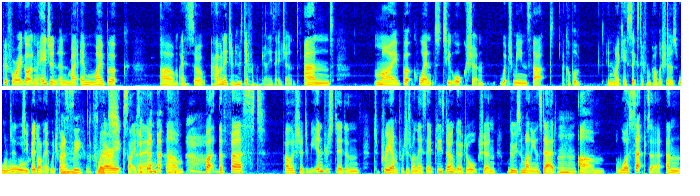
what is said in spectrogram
before I got an agent and my in my book um I so I have an agent who's different from Jenny's agent and my book went to auction which means that a couple of in my case six different publishers wanted Ooh. to bid on it which was Fancy. Flex. very exciting. Um but the first publisher to be interested and to preempt which is when they say please don't go to auction. We'll give you some money instead um was Sceptre and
